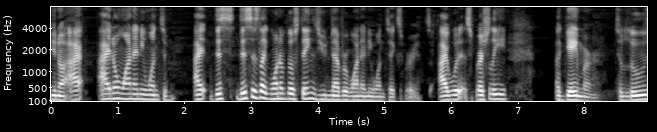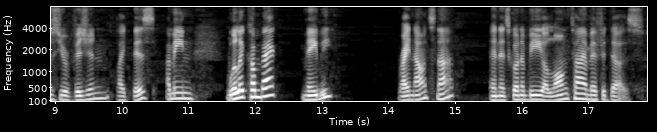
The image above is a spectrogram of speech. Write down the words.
you know i i don't want anyone to i this this is like one of those things you never want anyone to experience. I would especially a gamer to lose your vision like this. I mean will it come back? Maybe. Right now, it's not, and it's going to be a long time if it does.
